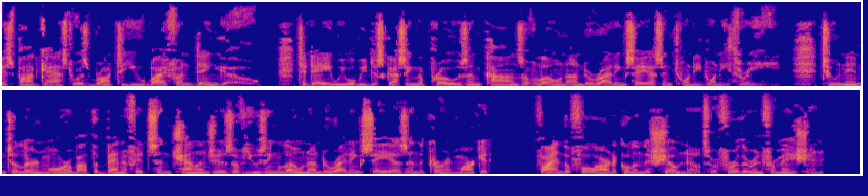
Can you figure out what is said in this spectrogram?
This podcast was brought to you by Fundingo. Today we will be discussing the pros and cons of loan underwriting SaaS in 2023. Tune in to learn more about the benefits and challenges of using loan underwriting SaaS in the current market. Find the full article in the show notes for further information.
